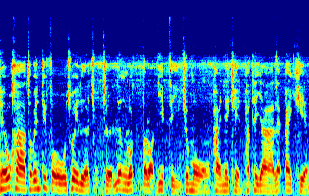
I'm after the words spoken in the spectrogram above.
เฮลคาร์24 ช่วยเหลือฉุกเฉินเรื่องรถตลอด 24 ชั่วโมง ภายในเขตพัทยาและใกล้เคียง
